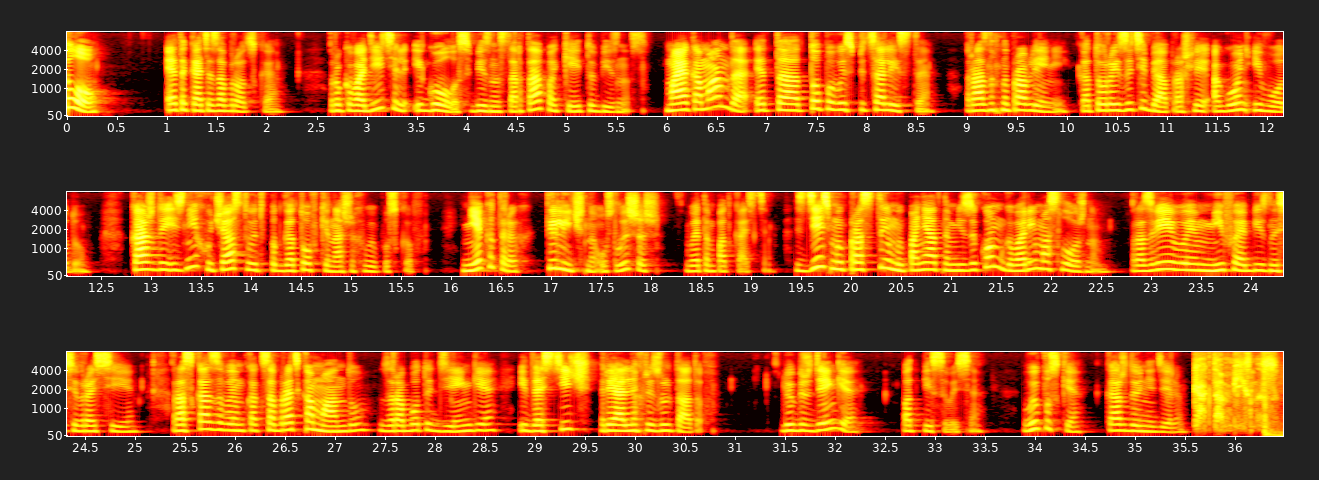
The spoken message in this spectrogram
Hello! Это Катя Забродская, руководитель и голос бизнес-стартапа K2 Business. Моя команда — это топовые специалисты разных направлений, которые за тебя прошли огонь и воду. Каждый из них участвует в подготовке наших выпусков. Некоторых ты лично услышишь в этом подкасте. Здесь мы простым и понятным языком говорим о сложном, развеиваем мифы о бизнесе в России, рассказываем, как собрать команду, заработать деньги и достичь реальных результатов. Любишь деньги? Подписывайся. Выпуски каждую неделю. Как там бизнес?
